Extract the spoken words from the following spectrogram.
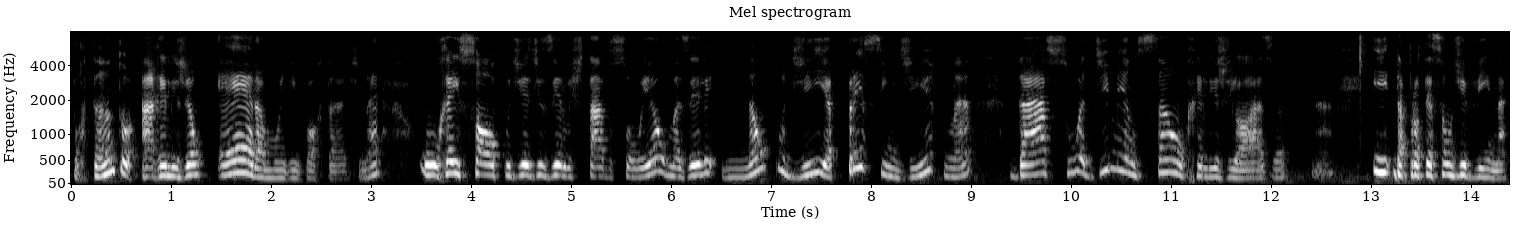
Portanto, a religião era muito importante, né? O rei Sol podia dizer o estado sou eu, mas ele não podia prescindir, né, da sua dimensão religiosa né? e da proteção divina,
